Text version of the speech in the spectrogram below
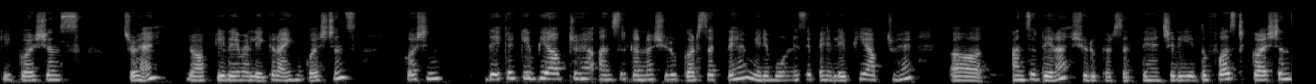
की क्वेश्चंस जो है, जो आपके लिए मैं लेकर आई हूँ क्वेश्चंस क्वेश्चन देकर के भी आप जो है आंसर करना शुरू कर सकते हैं। मेरे बोलने से पहले भी आप जो है आंसर देना शुरू कर सकते हैं। चलिए तो फ़र्स्ट क्वेश्चन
